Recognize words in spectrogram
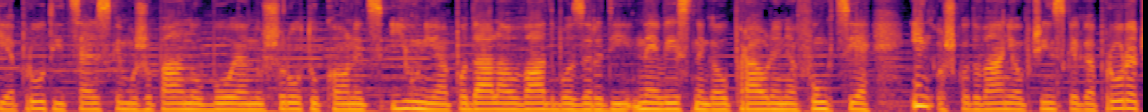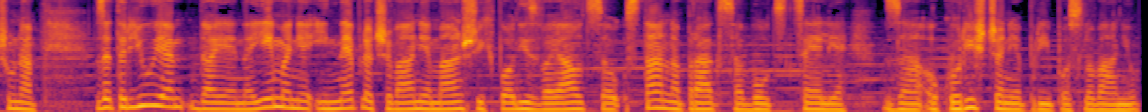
ki je proti celskemu županu Bojanu Šrotu konec junija podala ovadbo zaradi nevestnega upravljanja funkcije in oškodovanja občinskega proračuna, zatrjuje, da je najemanje in neplačevanje manjših podizvajalcev stalna praksa vodstv celje za okoriščanje pri poslovanju.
